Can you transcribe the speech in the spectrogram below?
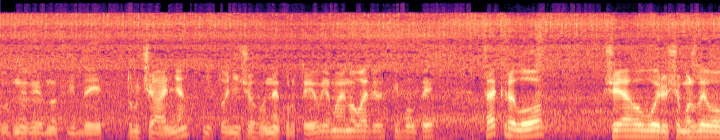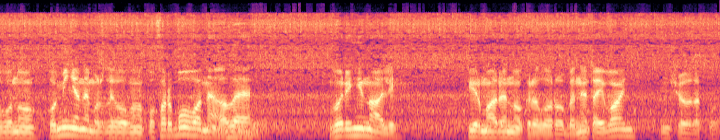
тут не видно сліди втручання, ніхто нічого не крутив, я маю на увазі ці болти. Це крило, що я говорю, що можливо воно поміняне, можливо воно пофарбоване, але в оригіналі фірма Renault крило робить, не Тайвань, нічого такого.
